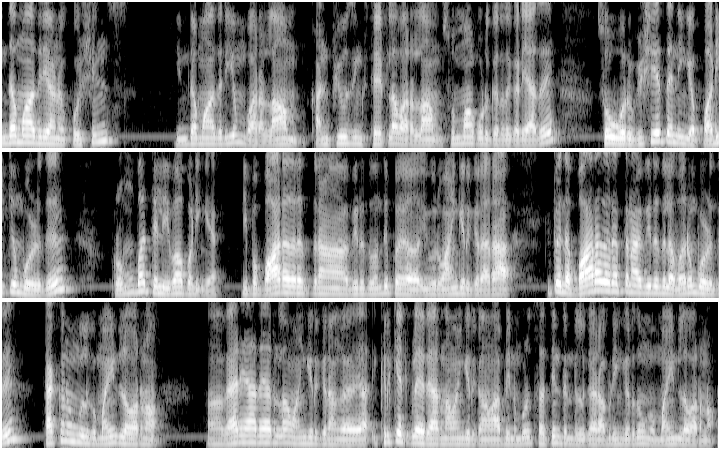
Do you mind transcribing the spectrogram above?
இந்த மாதிரியான கொஷின்ஸ் இந்த மாதிரியும் வரலாம். கன்ஃபியூசிங் ஸ்டேட்டில் வரலாம். சும்மா கொடுக்கறது கிடையாது. ஸோ ஒரு விஷயத்தை நீங்கள் படிக்கும் பொழுது ரொம்ப தெளிவாக படிங்க. இப்போ பாரத ரத்னா விருது வந்து இப்போ இவர் வாங்கியிருக்கிறாரா? இப்போ இந்த பாரத ரத்னா விருதில் வரும்பொழுது டக்குன்னு உங்களுக்கு மைண்டில் வரணும். வேறு யார் யாரெல்லாம் வாங்கியிருக்கிறாங்க? கிரிக்கெட் பிளேயர் யாருனா வாங்கியிருக்காங்க அப்படின்னும் போது சச்சின் டெண்டுல்கர் அப்படிங்கிறது உங்கள் மைண்டில் வரணும்.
